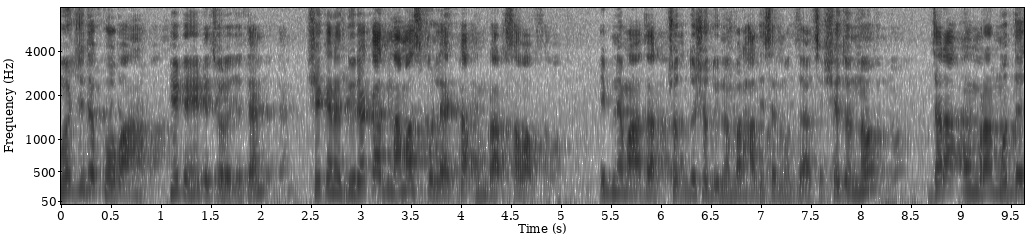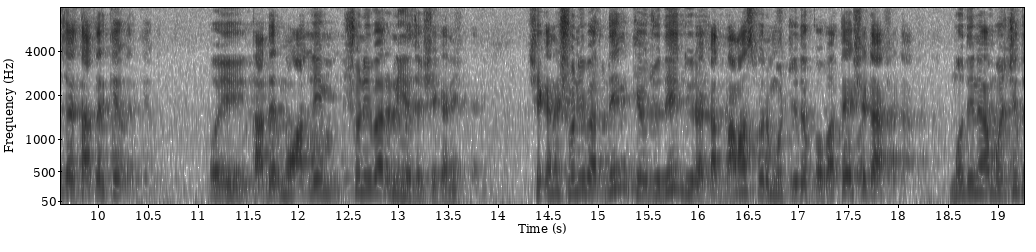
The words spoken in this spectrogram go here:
মসজিদে কোবা হেঁটে হেঁটে চলে যেতেন। সেখানে দুই রাকাত নামাজ পড়লে একটা ওমরার সওয়াব। ইবনে মাজার চোদ্দশো দুই নম্বর হাদিসের মধ্যে আছে। সেজন্য যারা ওমরার মধ্যে যায়, তাদেরকে ওই তাদের মোয়াল্লিম শনিবারে নিয়ে যায় সেখানে। সেখানে শনিবার দিন কেউ যদি দুই রাকাত নামাজ পড়ে মসজিদে কোবাতে, সেটা মদিনা মসজিদ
